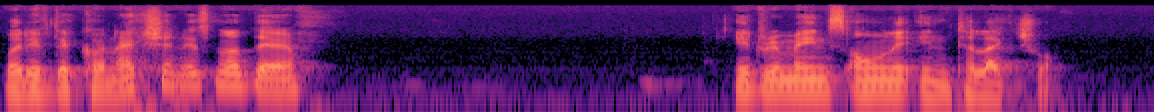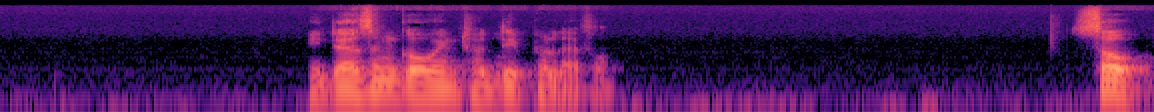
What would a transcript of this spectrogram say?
But if the connection is not there, it remains only intellectual. It doesn't go into a deeper level. So,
